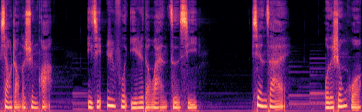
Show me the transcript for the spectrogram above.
校长的训话，以及日复一日的晚自习。现在，我的生活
